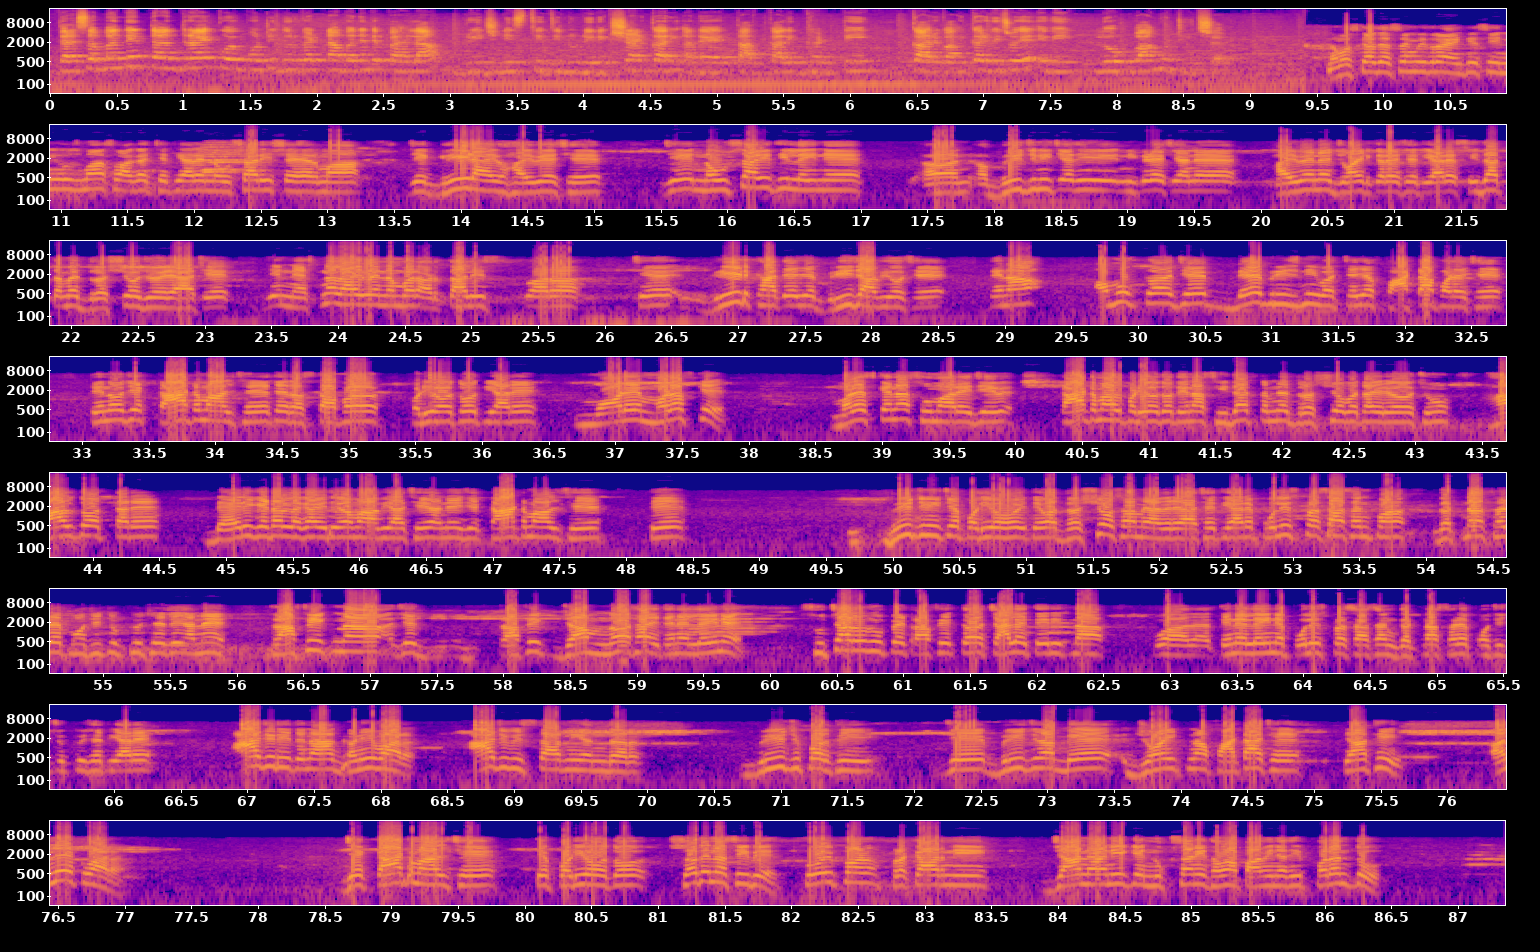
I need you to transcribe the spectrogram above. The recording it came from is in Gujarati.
ત્યારે સંબંધિત તંત્રએ કોઈ મોટી દુર્ઘટના બને તે પહેલા બ્રિજની સ્થિતિનું નિરીક્ષણ કરી અને તાત્કાલિક ઘટતી કાર્યવાહી કરવી જોઈએ એવી લોકમાંગ ઉઠી છે. નમસ્કાર દર્શક મિત્રો, એનટીસી ન્યૂઝમાં સ્વાગત છે. ત્યારે નવસારી શહેરમાં જે ગ્રીડ હાઈ- હાઈવે છે, જે નવસારીથી લઈને બ્રિજ નીચેથી નીકળે છે અને હાઈવેને જોઈન્ટ કરે છે. ત્યારે સીધા તમે દ્રશ્યો જોઈ રહ્યા છે જે નેશનલ હાઈવે નંબર અડતાલીસ પર છે. ગ્રીડ ખાતે જે બ્રિજ આવ્યો છે, તેના અમુક જે બે બ્રિજની વચ્ચે જે ફાટા પડે છે, તેનો જે કાટમાલ છે તે રસ્તા પર પડ્યો હતો ત્યારે મોડે મળસ્કે, મળસ્કેના સુમારે જે કાટમાલ પડ્યો હતો તેના સીધા જ તમને દ્રશ્યો બતાવી રહ્યો છું. હાલ તો અત્યારે બેરિકેડર લગાવી દેવામાં આવ્યા છે અને જે કાટમાલ છે તે બ્રિજ નીચે પડ્યો હોય તેવા દ્રશ્યો સામે આવી રહ્યા છે. ત્યારે પોલીસ પ્રશાસન પણ ઘટના સ્થળે પહોંચી ચૂક્યું છે અને ટ્રાફિકના જે ટ્રાફિક જામ ન થાય તેને લઈને સુચારુ રૂપે ટ્રાફિક ચાલે તે રીતના તેને લઈને પોલીસ પ્રશાસન ઘટના સ્થળે પહોંચી ચૂક્યું છે ત્યારે આ જ રીતના ઘણીવાર આ જ વિસ્તારની અંદર બ્રિજ પરથી જે બ્રિજના બે જોઈન્ટના ફાટા છે ત્યાંથી અનેકવાર જે કાટમાલ છે તે પડ્યો હતો. સદનસીબે કોઈ પણ પ્રકારની જાનહાનિ કે નુકસાની થવા પામી નથી, પરંતુ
